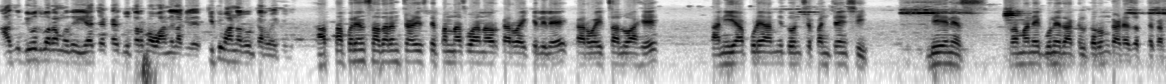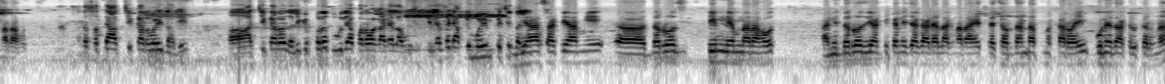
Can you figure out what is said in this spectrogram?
आज दिवसभरामध्ये या ज्या काही दुतर्फा वाहने लागले किती वाहनांवर कारवाई केली? आतापर्यंत साधारण चाळीस ते पन्नास वाहनावर कारवाई केलेली आहे. कारवाई चालू आहे. आणि यापुढे आम्ही दोनशे पंच्याऐंशी बीएनएस प्रमाणे गुन्हे दाखल करून गाड्या जप्त करणार आहोत. आता सध्या आजची कारवाई झाली. आजची कारवाई झाली की परत उद्या परवा गाड्या लागू शकतील. यासाठी आपली मोहीम कशी यासाठी आम्ही दररोज टीम नेमणार आहोत आणि दररोज या ठिकाणी ज्या गाड्या लागणार आहेत त्याच्यावर दंडात्मक कारवाई गुन्हे दाखल करणं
